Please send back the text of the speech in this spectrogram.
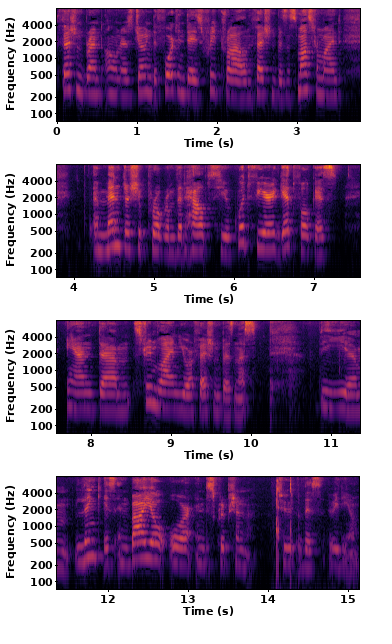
fashion brand owners, join the 14 days free trial in Fashion Business Mastermind a mentorship program that helps you quit fear, get focused, and um, streamline your fashion business. The um, link is in bio or in description to this video.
